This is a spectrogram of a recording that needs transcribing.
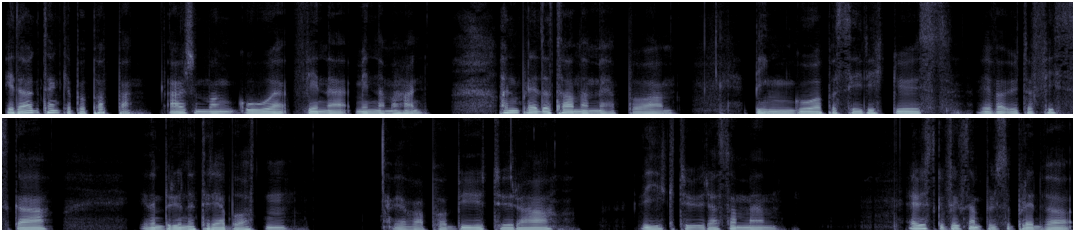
I dag tenker jeg på pappa. Jeg har så mange gode, fine minner med han. Han pleide å ta meg med på bingo og på sirkus. Vi var ute og fiska i den brune trebåten. Vi var på byturer. Vi gikk turer sammen. Jeg husker eksempel så pleide vi å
